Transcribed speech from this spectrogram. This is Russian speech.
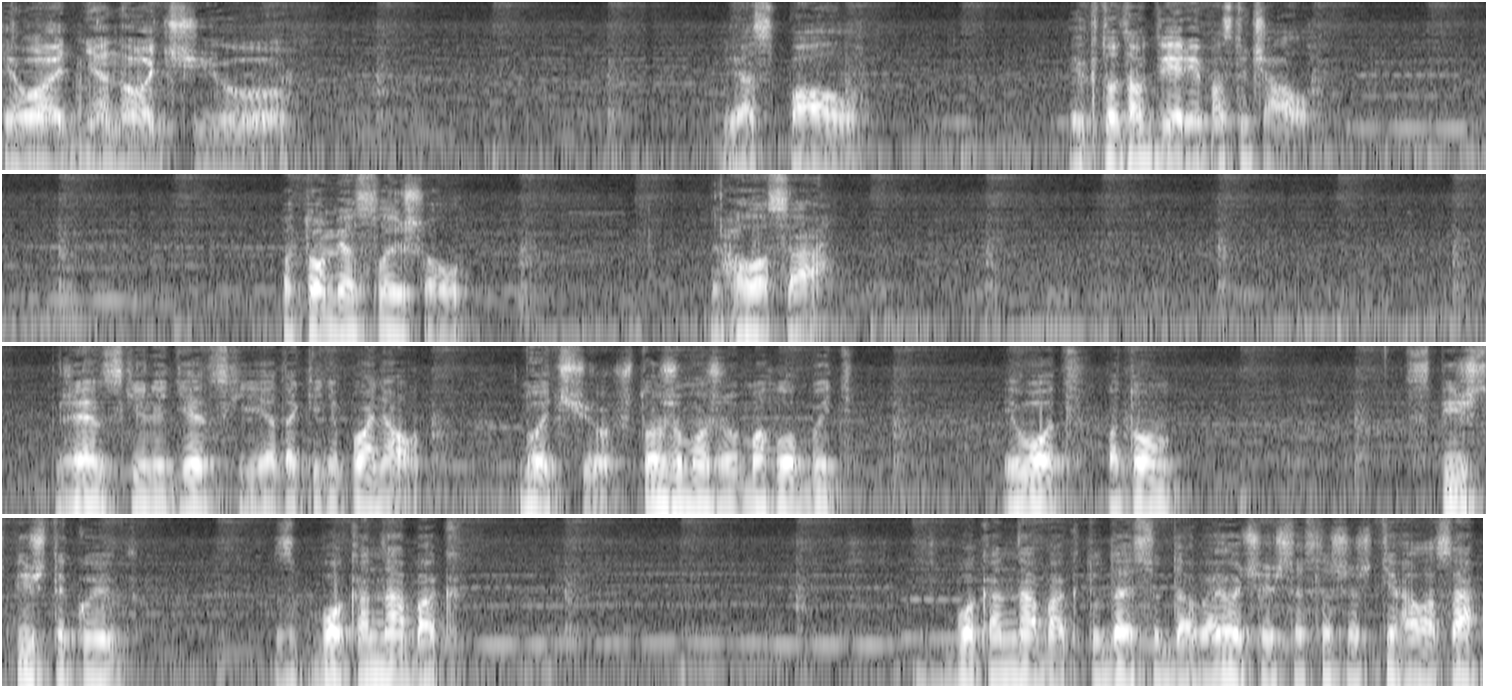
Сегодня ночью я спал, и кто-то в двери постучал. Потом я слышал голоса. Женские или детские, я так и не понял. Ночью, что же может, могло быть? И вот потом спишь, спишь такой с бока на бок. С бока на бок, туда-сюда, ворочаешься, слышишь те голоса.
